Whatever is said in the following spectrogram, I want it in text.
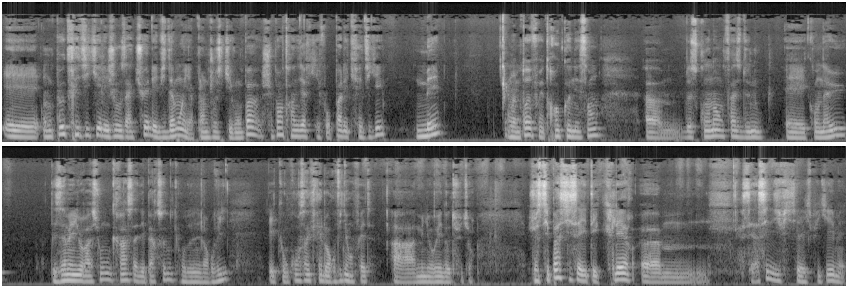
Et on peut critiquer les choses actuelles, évidemment, il y a plein de choses qui vont pas. Je suis pas en train de dire qu'il faut pas les critiquer, mais en même temps, il faut être reconnaissant euh, de ce qu'on a en face de nous et qu'on a eu des améliorations grâce à des personnes qui ont donné leur vie et qui ont consacré leur vie en fait à améliorer notre futur. Je ne sais pas si ça a été clair, euh, c'est assez difficile à expliquer, mais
